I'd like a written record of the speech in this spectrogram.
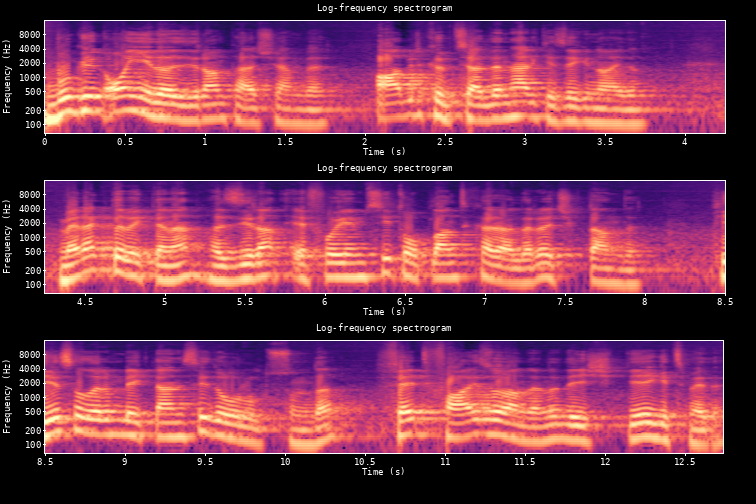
Bugün 17 Haziran Perşembe. A1 Kapital'den herkese günaydın. Merakla beklenen Haziran FOMC toplantı kararları açıklandı. Piyasaların beklentisi doğrultusunda Fed faiz oranlarında değişikliğe gitmedi.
